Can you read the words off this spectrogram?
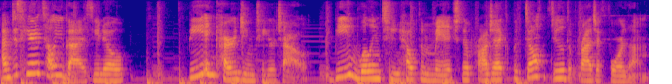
I'm just here to tell you guys, you know, be encouraging to your child be willing to help them manage their project, but don't do the project for them.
